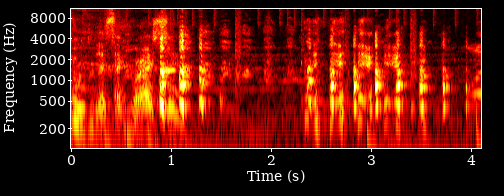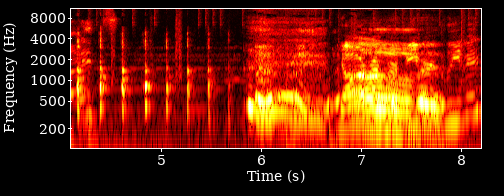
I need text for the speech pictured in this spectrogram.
Ruthless aggression. what? Y'all remember Oh, Beaver man. Cleavage?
